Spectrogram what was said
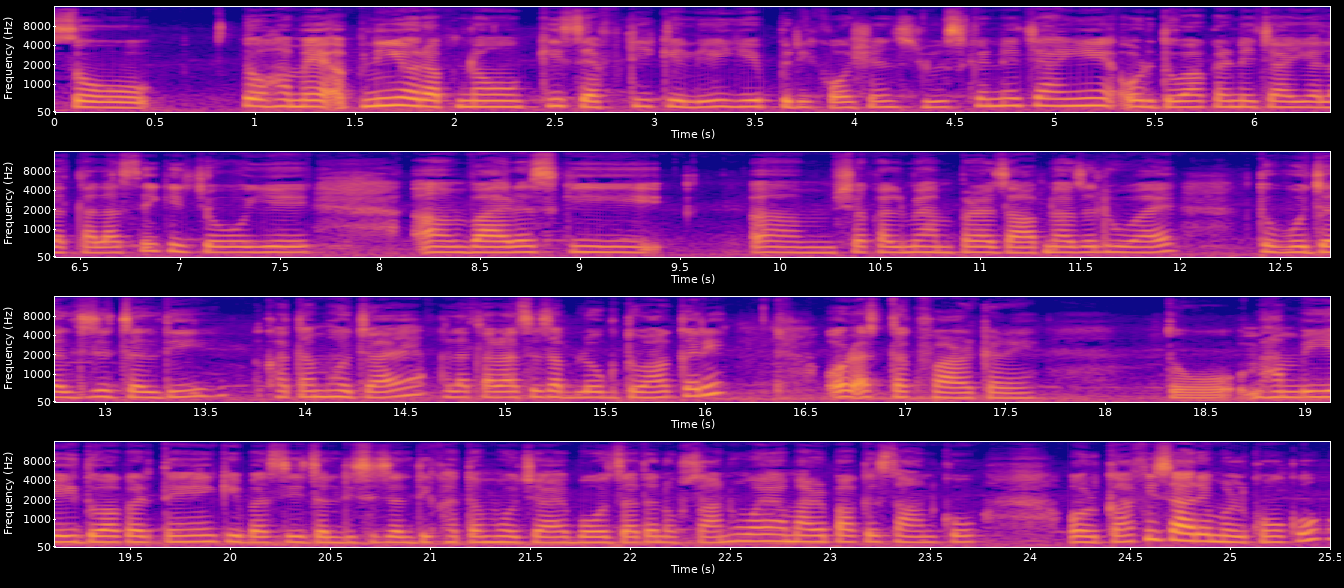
सो तो हमें अपनी और अपनों की सेफ्टी के लिए ये प्रिकॉशंस यूज़ करने चाहिए और दुआ करने चाहिए अल्लाह ताला से कि जो ये वायरस की शक्ल में हम पर अजाब नाजल हुआ है तो वो जल्दी से जल्दी ख़त्म हो जाए। अल्लाह ताला से सब लोग दुआ करें और अस्तगफार करें। तो हम भी यही दुआ करते हैं कि बस ये जल्दी से जल्दी ख़त्म हो जाए। बहुत ज़्यादा नुकसान हुआ है हमारे पाकिस्तान को और काफ़ी सारे मुल्कों को।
